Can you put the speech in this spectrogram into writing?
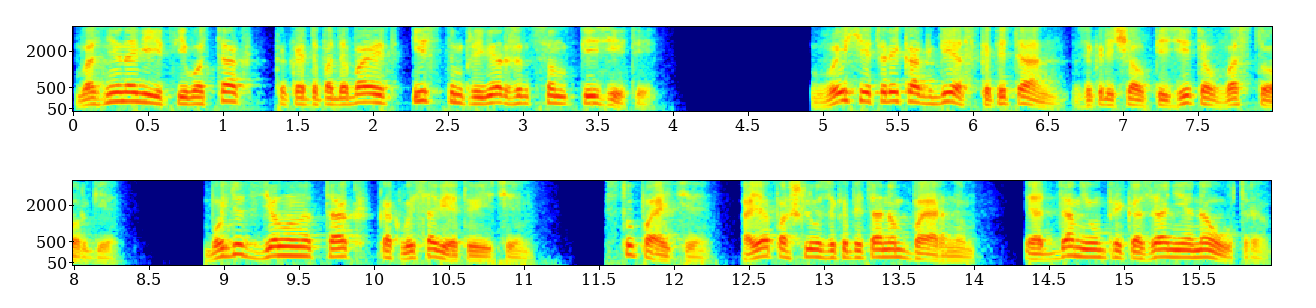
возненавидит его так, как это подобает истым приверженцам Пизиты. «Вы хитры как бес, капитан!» — закричал Пизита в восторге. «Будет сделано так, как вы советуете. Ступайте, а я пошлю за капитаном Барном и отдам ему приказание на утро».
